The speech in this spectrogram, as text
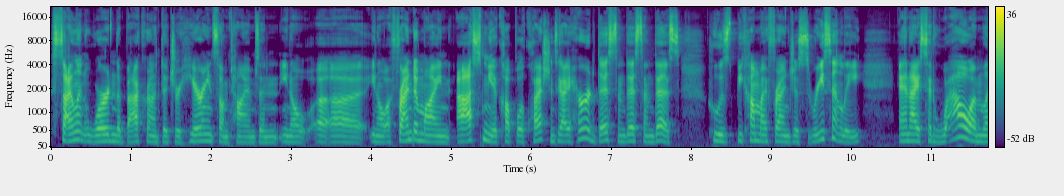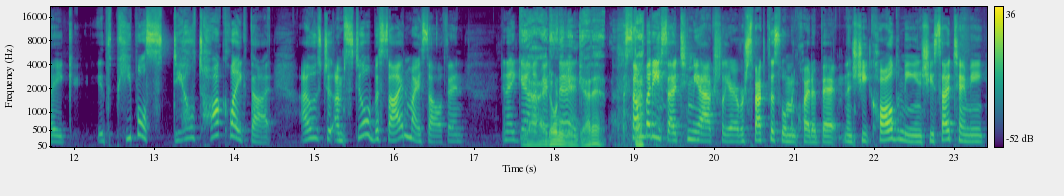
silent word in the background that you're hearing sometimes. And you know, uh, uh, you know, a friend of mine asked me a couple of questions. I heard this and this and this, who's become my friend just recently, and I said, "Wow!" I'm like, it's people still talk like that. I was just, I'm still beside myself, and and again, Yeah, like I don't said, even get it. Somebody said to me, actually, I respect this woman quite a bit, and she called me and she said to me,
